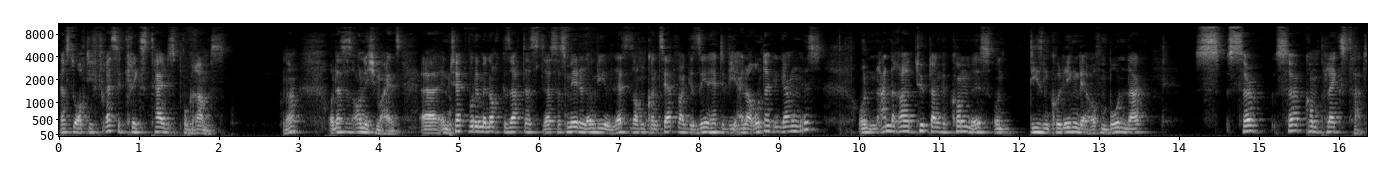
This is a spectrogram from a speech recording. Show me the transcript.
dass du auf die Fresse kriegst, Teil des Programms. Ne? Und das ist auch nicht meins. Äh, Im Chat wurde mir noch gesagt, dass, dass das Mädel irgendwie letztens auf einem Konzert war, gesehen hätte, wie einer runtergegangen ist und ein anderer Typ dann gekommen ist und diesen Kollegen, der auf dem Boden lag, circumplexed hat.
